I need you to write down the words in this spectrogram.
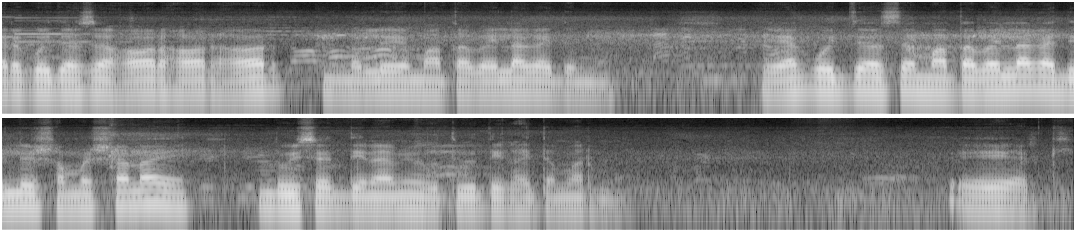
এর কইতে আছে, হর হর হর নলে মাথা বাই লাগাই দেবো। এ কইতে আছে, মাথা বাই লাগাই দিলে সমস্যা নাই, দুই চার দিন আমি হুতি হুতি খাইতে পারব এই আর কি।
